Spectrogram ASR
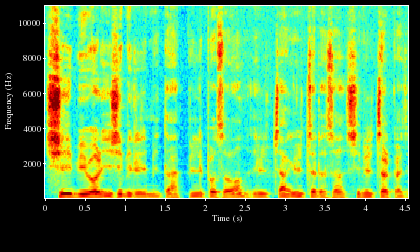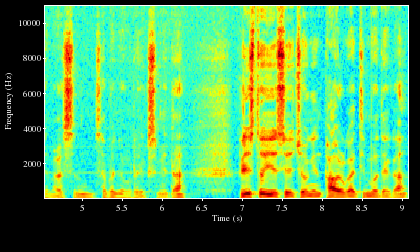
12월 21일입니다. 빌립보서 1장 1절에서 11절까지 말씀 사번역으로 읽습니다. 그리스도 예수의 종인 바울과 디모데가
